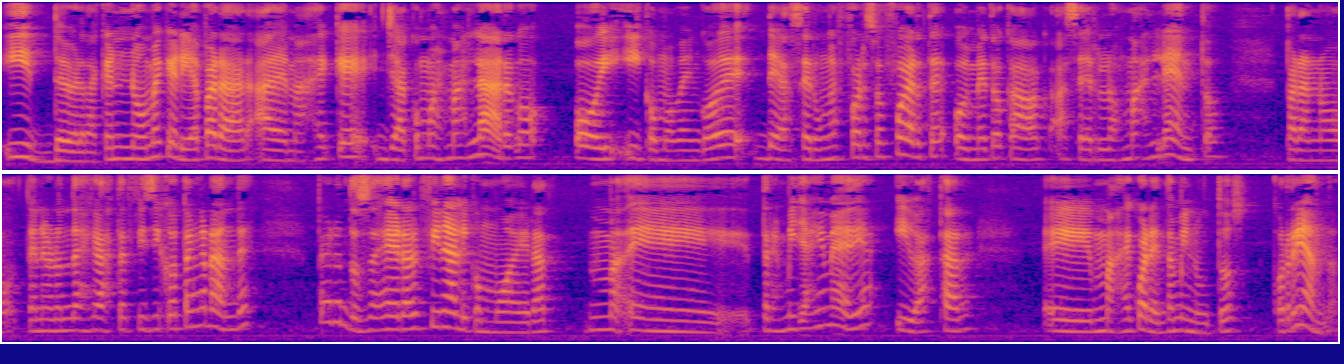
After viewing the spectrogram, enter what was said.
Y de verdad que no me quería parar. Además de que ya como es más largo, hoy, y como vengo de, hacer un esfuerzo fuerte, hoy me tocaba hacerlos más lentos para no tener un desgaste físico tan grande, pero entonces era al final y como era eh, tres millas y media, iba a estar eh, más de 40 minutos corriendo.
